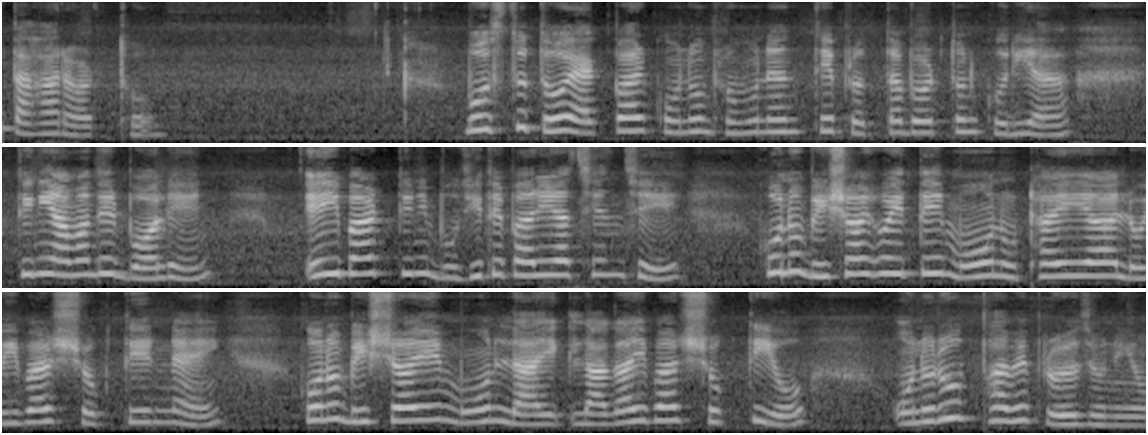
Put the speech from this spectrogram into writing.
তাহার অর্থ। বস্তুত একবার কোনো ভ্রমণান্তে প্রত্যাবর্তন করিয়া তিনি আমাদের বলেন, এইবার তিনি বুঝিতে পারিয়াছেন যে কোনো বিষয় হইতে মন উঠাইয়া লইবার শক্তির ন্যায়, কোনো বিষয়ে মন লাগাইবার শক্তিও অনুরূপভাবে প্রয়োজনীয়।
